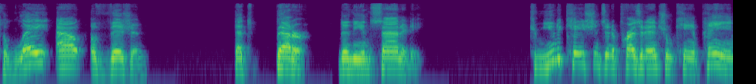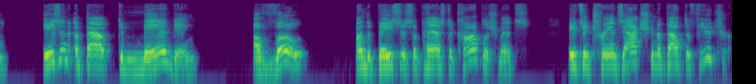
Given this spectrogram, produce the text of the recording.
to lay out a vision that's better than the insanity. Communications in a presidential campaign isn't about demanding a vote on the basis of past accomplishments. It's a transaction about the future.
